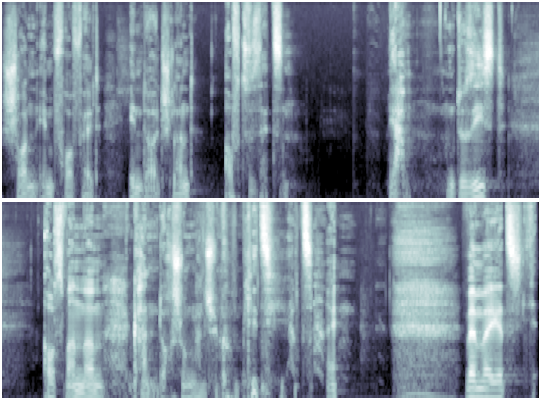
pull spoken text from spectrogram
schon im Vorfeld in Deutschland aufzusetzen. Ja, und du siehst, Auswandern kann doch schon ganz schön kompliziert sein. Wenn wir jetzt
